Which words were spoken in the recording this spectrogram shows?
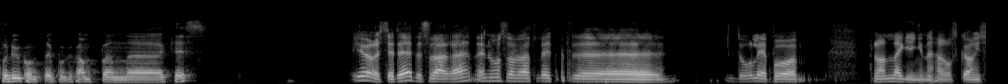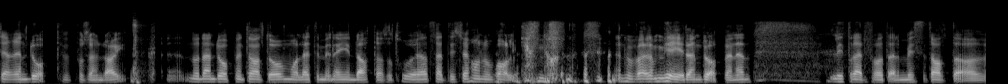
Får du kommet deg på kampen, eh, Chris? Jeg gjør ikke det, dessverre. Det er noen som har vært litt uh, dårlige på planleggingene her og skal arrangere en dåp på søndag. Når den dåpen tar alt overmål etter min egen data, så tror jeg rett og slett ikke jeg har noe valg enn å være med i den dåpen. Litt redd for at jeg hadde mistet alt av,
